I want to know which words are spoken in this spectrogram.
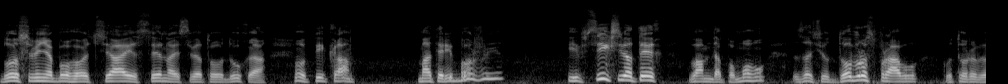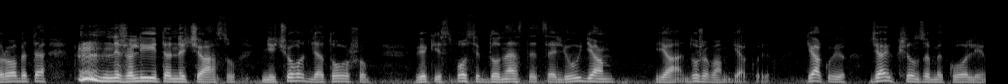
Благословення Бога Отця і Сина, і Святого Духа, опіка Матері Божої і всіх святих вам допомогу за цю добру справу, яку ви робите. Не жалієте ні часу, нічого для того, щоб в якийсь спосіб донести це людям. Я дуже вам дякую. Дякую, дякую Ксьонзу Миколі,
